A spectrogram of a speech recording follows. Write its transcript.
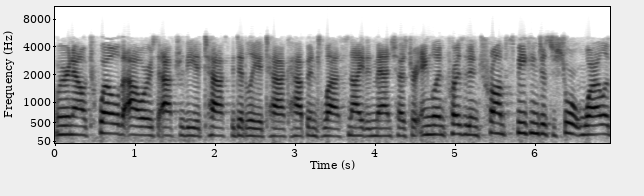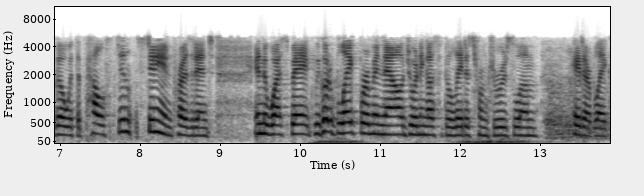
We are now 12 hours after the attack. The deadly attack happened last night in Manchester, England. President Trump speaking just a short while ago with the Palestinian president in the West Bank. We go to Blake Burman now, joining us with the latest from Jerusalem. Hey there, Blake.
